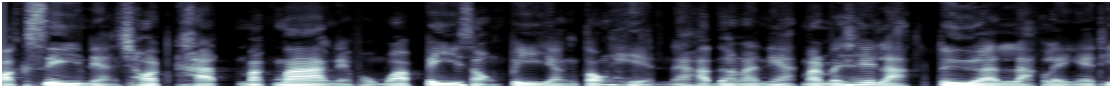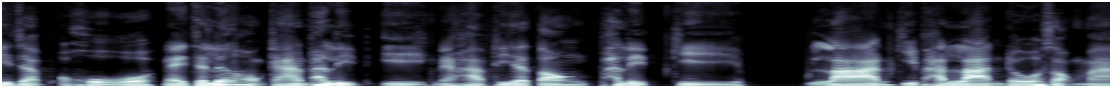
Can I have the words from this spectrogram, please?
วัคซีนเนี่ย shortcut มากๆเนี่ยผมว่าปี 2 ปียังต้องเห็นนะครับดังนั้นเนี่ยมันไม่ใช่หลักเดือนหลักอะไรเงี้ยที่จะโอ้โหไหนจะเรื่องของการผลิตอีกนะครับที่จะต้องผลิตกี่ ล้านกี่พันล้านโดสออกมา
